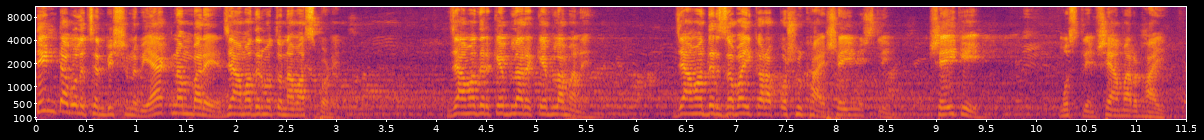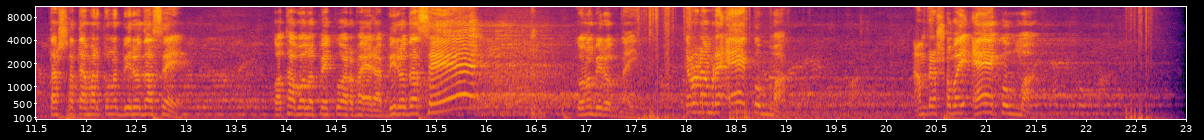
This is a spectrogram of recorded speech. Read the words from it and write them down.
তিনটা বলেছেন বিশ্বনবী। এক নম্বরে, যে আমাদের মতো নামাজ পড়ে। যে আমাদের কেবলারে কেবলা মানে। যে আমাদের জবাই করা পশু খায়, সেই মুসলিম। সেই কি? মুসলিম, সে আমার ভাই। তার সাথে আমার কোনো বিরোধ আছে? কথা বলো পেকুয়ার ভাইয়েরা, বিরোধ আছে? কোনো বিরোধ নাই। কারণ আমরা এক উম্মা। আমরা সবাই এক উম্মা।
